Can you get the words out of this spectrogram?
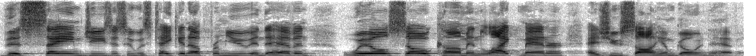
This same Jesus who was taken up from you into heaven will so come in like manner as you saw him go into heaven.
